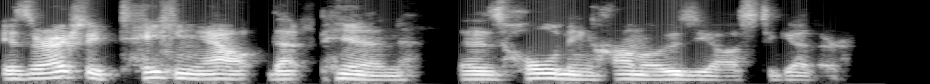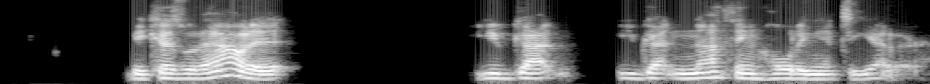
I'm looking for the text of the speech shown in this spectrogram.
is they're actually taking out that pin that is holding homoousios together. Because without it, you've got you've got nothing holding it together.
